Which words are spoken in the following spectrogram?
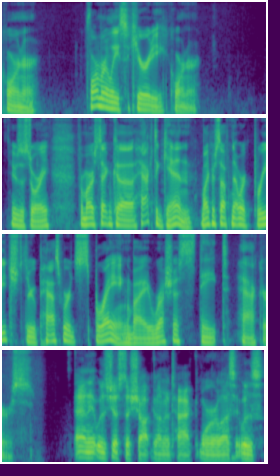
corner, formerly security corner. Here's a story from Ars Technica. Hacked again. Microsoft Network breached through password spraying by Russia state hackers. And it was just a shotgun attack, more or less. It was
